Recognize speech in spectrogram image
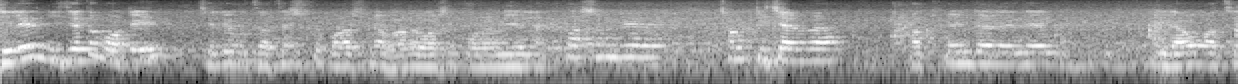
ছেলে নিজে তো বটেই। ছেলে যথেষ্ট পড়াশোনা ভালোবাসে পড়া নিয়ে থাকে। তার সঙ্গে সব টিচাররা পাথ ফ্রেন্ডার এদের এরাও আছে।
